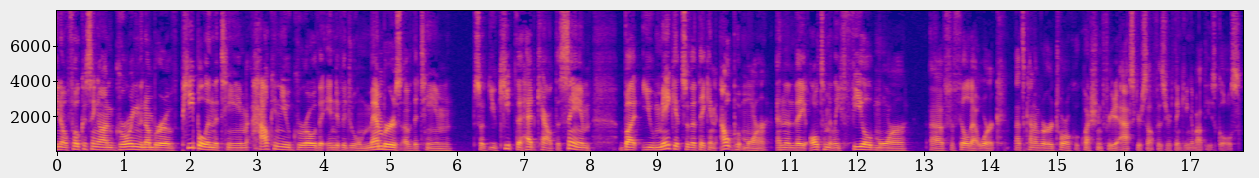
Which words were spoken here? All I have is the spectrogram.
you know, focusing on growing the number of people in the team, how can you grow the individual members of the team so you keep the headcount the same, but you make it so that they can output more and then they ultimately feel more uh, fulfilled at work? That's kind of a rhetorical question for you to ask yourself as you're thinking about these goals.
